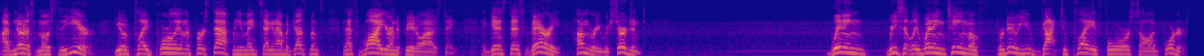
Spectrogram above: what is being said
I've noticed most of the year. You have played poorly in the first half and you made second half adjustments, and that's why you're undefeated Ohio State. Against this very hungry, resurgent, winning, recently winning team of Purdue, you've got to play four solid quarters.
